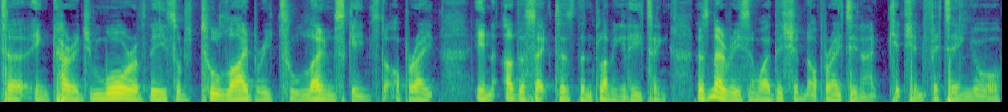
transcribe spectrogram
to encourage more of the sort of tool library, tool loan schemes to operate in other sectors than plumbing and heating. There's no reason why this shouldn't operate in uh, kitchen fitting or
